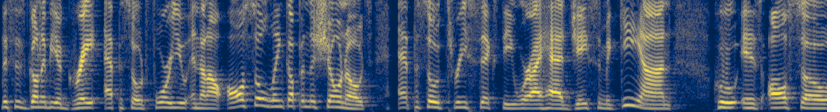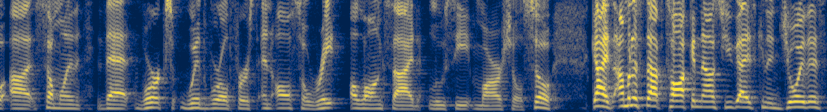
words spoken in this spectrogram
this is going to be a great episode for you. And then I'll also link up in the show notes episode 360 where I had Jason McGee on who is also uh, someone that works with World First and also right alongside Lucy Marshall. So, guys, I'm going to stop talking now so you guys can enjoy this.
